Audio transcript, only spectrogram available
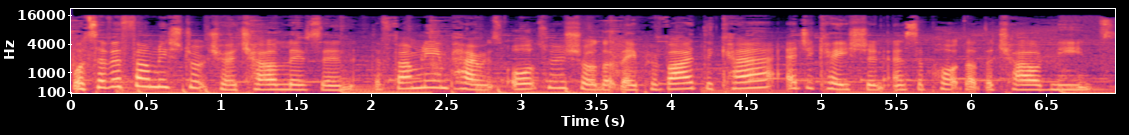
Whatever family structure a child lives in, the family and parents ought to ensure that they provide the care, education, and support that the child needs.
